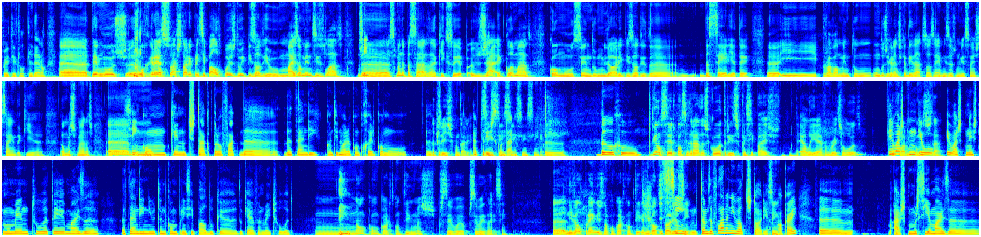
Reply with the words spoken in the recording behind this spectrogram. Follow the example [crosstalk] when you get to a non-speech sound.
Foi o título que lhe deram. Ah, temos ah, um regresso à história principal, depois do episódio mais ou menos isolado da semana passada, aqui que saiu, já aclamado como sendo o melhor episódio da, da série até, ah, e provavelmente um, um dos grandes candidatos aos Emmys. As nomeações saem daqui a, a umas semanas. Ah, Sim, com um pequeno destaque para o facto da, da Tandy continuar a concorrer como. Uh, Atriz secundária. Atriz sim, secundária. Sim, sim, sim. sim. Boo-hoo. podiam ser consideradas co-atrizes principais. Ellie e Evan Rachel Wood. Eu acho, que, eu, eu acho que neste momento até é mais a, a Tandy Newton como principal do que a, do que a Evan Rachel Wood. Hum, [coughs] não concordo contigo, mas percebo, percebo a ideia, sim. Ah, a nível de prémios, não concordo contigo. A nível de história, sim, sim. estamos a falar a nível de história, Sim. ok? Ahm, acho que merecia mais a,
